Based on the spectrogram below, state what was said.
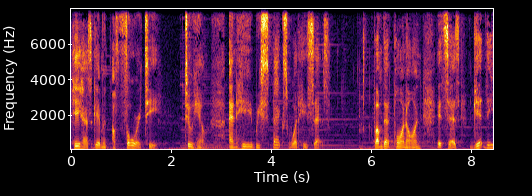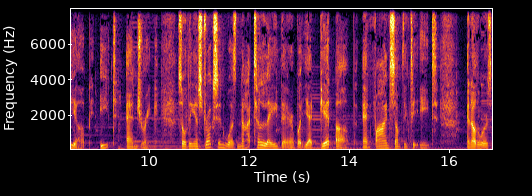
he has given authority to him, and he respects what he says. From that point on, it says, Get thee up, eat and drink. So the instruction was not to lay there, but yet get up and find something to eat. In other words,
